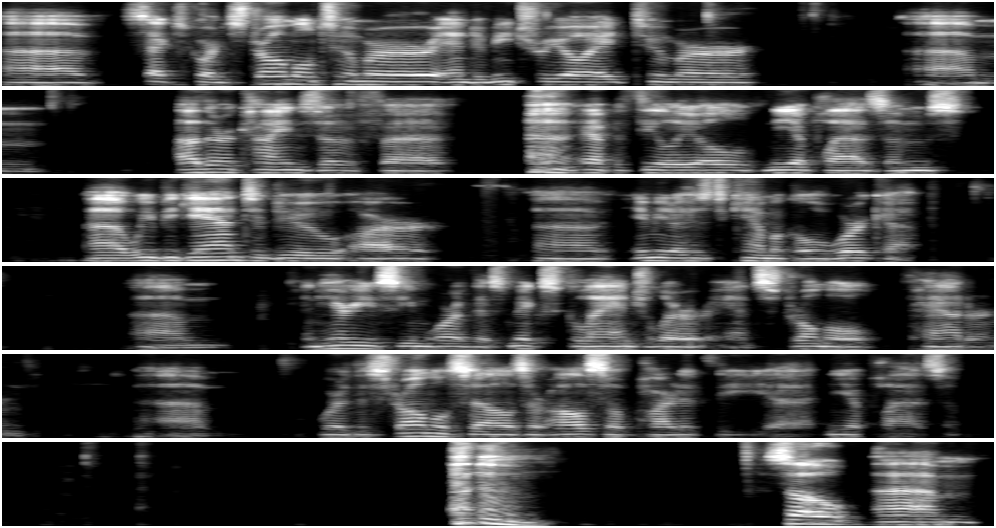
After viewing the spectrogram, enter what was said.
uh, sex cord stromal tumor, endometrioid tumor, um, other kinds of uh, epithelial neoplasms, uh, we began to do our uh, immunohistochemical workup. Um, and here you see more of this mixed glandular and stromal pattern um, where the stromal cells are also part of the uh, neoplasm. so um,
